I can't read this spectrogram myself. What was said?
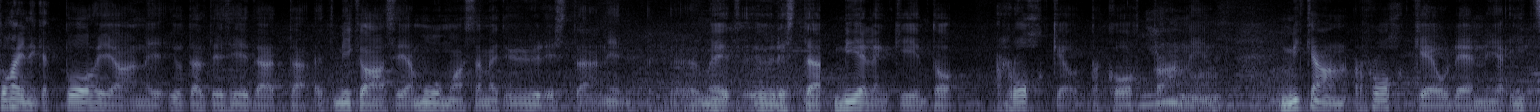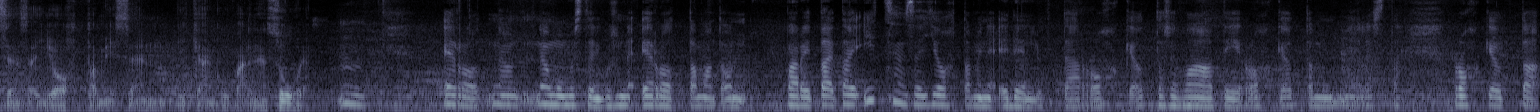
painike pohjaan, niin juteltiin siitä, että, että mikä asia muun muassa meitä yhdistää, niin meitä yhdistää mielenkiinto rohkeutta kohtaan, niin mikä on rohkeuden ja itsensä johtamisen ikään kuin välinen suhde? Mm. Ero, ne, on, ne on mun mielestä niin erottamaton pari. Tai, tai itsensä johtaminen edellyttää rohkeutta. Se vaatii rohkeutta mun mielestä. Rohkeutta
